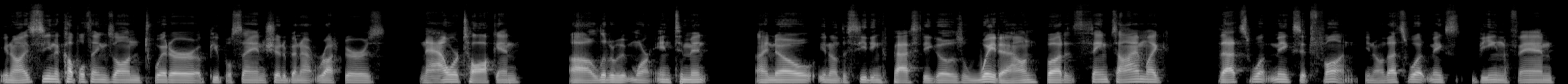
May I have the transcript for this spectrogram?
you know, I've seen a couple things on Twitter of people saying it should have been at Rutgers. Now we're talking uh, a little bit more intimate. I know, you know, the seating capacity goes way down, but at the same time, like that's what makes it fun. You know, that's what makes being a fan,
